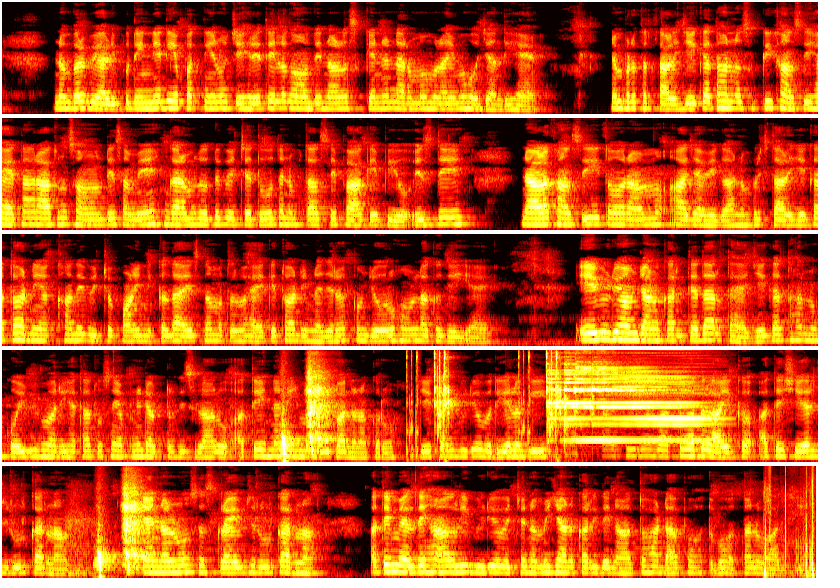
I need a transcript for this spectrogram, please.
ਨੰਬਰ 42 ਪੁਦੀਨੇ ਦੀਆਂ ਪੱਤੀਆਂ ਨੂੰ ਚਿਹਰੇ ਤੇ ਲਗਾਉਣ ਦੇ ਨਾਲ ਸਕਿਨ ਨਰਮ, ਮੁਲਾਇਮ ਹੋ ਜਾਂਦੀ ਹੈ। ਨੰਬਰ 43 ਜੇਕਰ ਤੁਹਾਨੂੰ ਸੁੱਕੀ ਖਾਂਸੀ ਹੈ ਤਾਂ ਰਾਤ ਨੂੰ ਸੌਣ ਦੇ ਸਮੇਂ ਗਰਮ ਦੁੱਧ ਵਿੱਚ ਦੋ ਤਿੰਨ ਪਤਾਸੇ ਪਾ ਕੇ ਪੀਓ। ਇਸ ਦੇ ਨਾਲ ਖਾਂਸੀ ਤੋਂ ਆਰਾਮ ਆ ਜਾਵੇਗਾ। ਨੰਬਰ 44 ਜੇਕਰ ਤੁਹਾਡੀਆਂ ਅੱਖਾਂ ਦੇ ਵਿੱਚੋਂ ਪਾਣੀ ਨਿਕਲਦਾ ਹੈ, ਇਸ ਦਾ ਮਤਲਬ ਹੈ ਕਿ ਤੁਹਾਡੀ ਨਜ਼ਰ ਕਮਜ਼ੋਰ ਹੋਣ ਲੱਗ ਗਈ ਹੈ। ਇਹ ਵੀਡੀਓ ਆਮ ਜਾਣਕਾਰੀ ਤੇ ਆਧਾਰਿਤ ਹੈ। ਜੇਕਰ ਤੁਹਾਨੂੰ ਕੋਈ ਬਿਮਾਰੀ ਹੈ ਤਾਂ ਤੁਸੀਂ ਆਪਣੇ ਡਾਕਟਰ ਦੀ ਸਲਾਹ ਲਓ ਅਤੇ ਇਹਨਾਂ ਨਿਯਮਾਂ ਦੀ ਪਾਲਣਾ ਕਰੋ। ਜੇਕਰ ਵੀਡੀਓ ਵਧੀਆ ਲੱਗੀ ਤਾਂ ਇਸ ਨੂੰ ਵੱਧ ਤੋਂ ਵੱਧ ਲਾਈਕ ਅਤੇ ਸ਼ੇਅਰ ਜ਼ਰੂਰ ਕਰਨਾ। ਚੈਨਲ ਨੂੰ ਸਬਸਕ੍ਰਾਈਬ ਜ਼ਰੂਰ ਕਰਨਾ। ਅਤੇ ਮਿਲਦੇ ਹਾਂ ਅਗਲੀ ਵੀਡੀਓ ਵਿੱਚ ਨਵੀਂ ਜਾਣਕਾਰੀ ਦੇ ਨਾਲ। ਤੁਹਾਡਾ ਬਹੁਤ ਬਹੁਤ ਧੰਨਵਾਦ ਜੀ।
